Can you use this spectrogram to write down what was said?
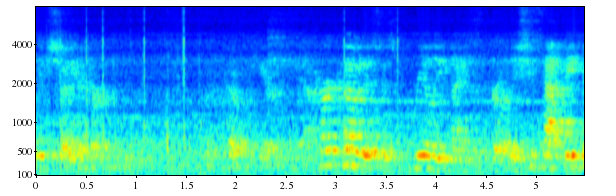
let me show you her, coat here. Her coat is just really nice curly. She's happy.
